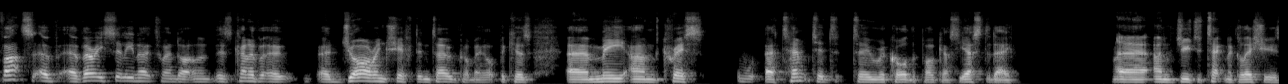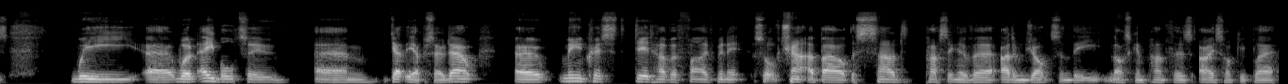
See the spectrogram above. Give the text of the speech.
that's a, a very silly note to end on. And there's kind of a, a jarring shift in tone coming up because uh, me and Chris w- attempted to record the podcast yesterday, uh, and due to technical issues, we uh, weren't able to um, get the episode out. Uh, me and Chris did have a five minute sort of chat about the sad passing of uh, Adam Johnson, the Nottingham Panthers ice hockey player.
